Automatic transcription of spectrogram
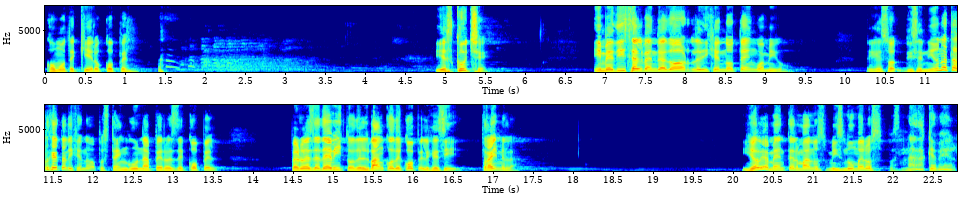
¿Cómo te quiero, Coppel? y escuche, Y me dice el vendedor, le dije, no tengo, amigo. Dije, dice, ni una tarjeta. Le dije, no, pues tengo una, pero es de Coppel. Pero es de débito, del banco de Coppel. Le dije, sí, tráemela. Y obviamente, hermanos, mis números, pues nada que ver.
